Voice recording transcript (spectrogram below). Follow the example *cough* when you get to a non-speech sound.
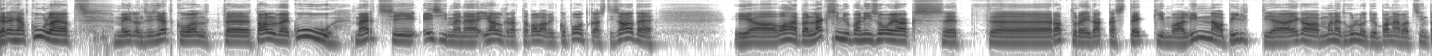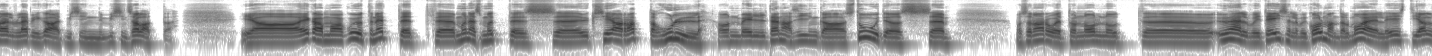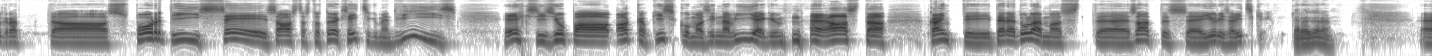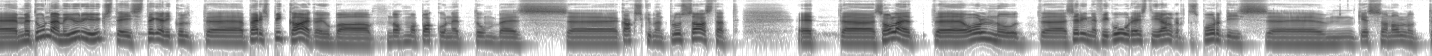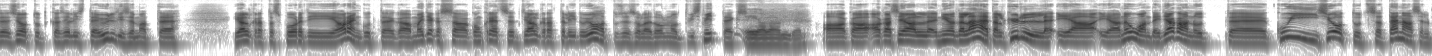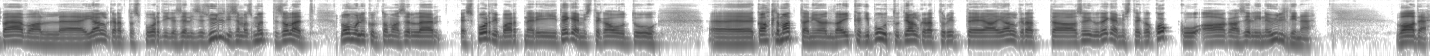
tere, head kuulajad, meil on siis jätkuvalt äh, talvekuu, märtsi esimene jalgrattapalaviku podcasti saade. Ja vahepeal läksin juba nii soojaks, et äh, rattureid hakkas tekkima linnapilt ja ega mõned hullud ju panevad siin talv läbi ka, et mis siin, mis siin salata. ja ega ma kujutan ette, et äh, mõnes mõttes üks hea rattahull on meil täna siin ka stuudios. Ma saan aru, et on olnud ühel või teisel või kolmandal moel Eesti jalgratta spordis sees aastast tuhat üheksasada seitsekümmend viis ehk siis juba hakkab kiskuma sinna viiekümne *laughs* aasta kanti. tere tulemast äh, saatesse, Jüri Savitski. tere, tere äh, me tunneme Jüri üksteist tegelikult äh, päris pikka aega juba, noh, ma pakun, et umbes kakskümmend pluss aastat et äh, sa oled äh, olnud äh, selline figuur Eesti jalgrattaspordis äh,, kes on olnud seotud ka selliste üldisemate jalgrattaspordi arengutega, ma ei tea, kas sa konkreetselt Jalgrattaliidu juhatuses oled olnud, vist mitte, eks? ei ole olnud, jah. aga, aga seal nii-öelda lähedal küll ja, ja nõuandeid jaganud. Äh, kui seotud sa tänasel päeval äh, jalgrattaspordiga sellises üldisemas mõttes oled, loomulikult oma selle spordipartneri tegemiste kaudu Äh, kahtlemata nii-öelda ikkagi puutud jalgratturite ja jalgrattasõidu tegemistega kokku, aga selline üldine vaade?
